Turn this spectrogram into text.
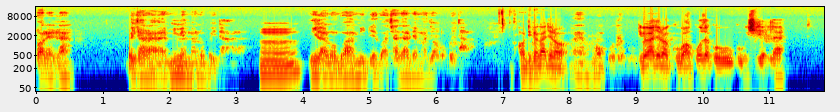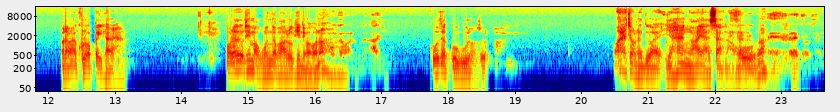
ပါလေလားပိတ်ထားတာမိမြမှန်လို့ပိတ်ထားတာอืมမိလာလုံးသွားမိပြေသွားခြားခြားလည်းမကြောက်ဘူးပိတ်ထားတာဟောဒီဘက်ကကျတော့အဲဘောင်ကိုယ်က ဒီဘက်ကကျတော့ကူပေါင်း69ကူရှိတဲ့လမ်းဟောဒါမှအခုတော့ပိတ်ထားတာဟောဒါဆိုအထက်မှာဝင်ကဘာလို့ဖြစ်နေမှာပေါ့နော်ဘောင်းကပါလို့အားကြီး69ကူတော့ဆိုတော့ဟောအဲ့ဒါကြောင့်လည်းသူကရဟန်း900ဆန့်တာဟုတ်နော်အဲအဲ့ဒါကြောင့်ဆန္ဒ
